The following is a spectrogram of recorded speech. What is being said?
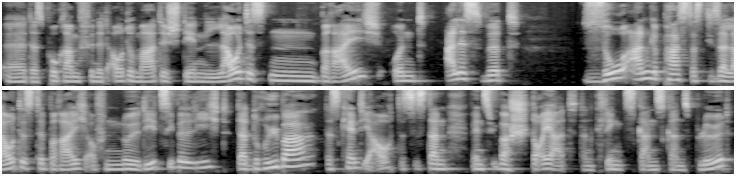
äh, das Programm findet automatisch den lautesten Bereich und alles wird so angepasst, dass dieser lauteste Bereich auf 0 Dezibel liegt. Darüber, das kennt ihr auch, das ist dann, wenn es übersteuert, dann klingt's ganz, ganz blöd.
